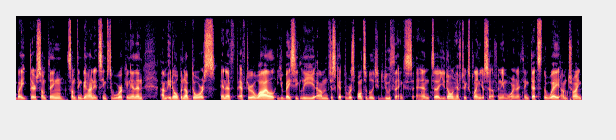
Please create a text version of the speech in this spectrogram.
wait, there's something something behind it. it seems to be working, and then um, it opened up doors. And if, after a while, you basically um, just get the responsibility to do things, and uh, you don't have to explain yourself anymore. And I think that's the way I'm trying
